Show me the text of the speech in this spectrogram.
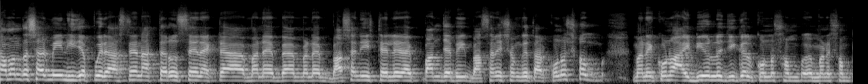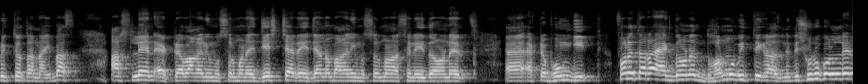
সামান্তা শারমিন হিজাব পরে আসলেন আক্তার হোসেন একটা মানে মানে ভাসানি স্টাইলের এক পাঞ্জাবি, ভাসানির সঙ্গে তার কোনো মানে কোনো আইডিওলজিক্যাল কোনো মানে সম্পৃক্ততা নাই। বাস আসলেন একটা বাঙালি মুসলমানের জেস্টারে যেন বাঙালি মুসলমান আসলে এই ধরনের একটা ভঙ্গি। ফলে তারা এক ধরনের ধর্মভিত্তিক রাজনীতি শুরু করলেন।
